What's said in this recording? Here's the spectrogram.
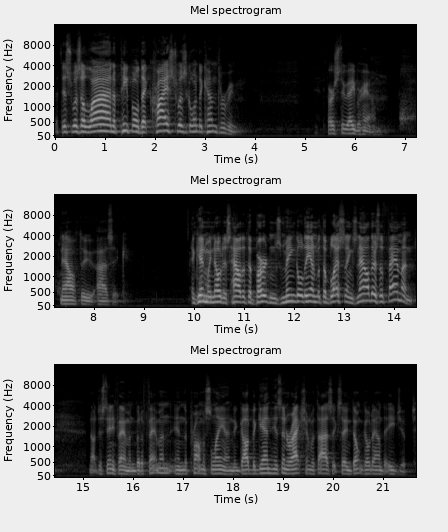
But this was a line of people that Christ was going to come through. First through Abraham, now through Isaac. Again, we notice how that the burdens mingled in with the blessings. Now there's a famine. Not just any famine, but a famine in the promised land. And God began his interaction with Isaac saying, Don't go down to Egypt.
